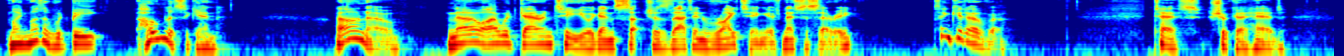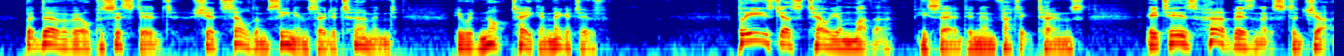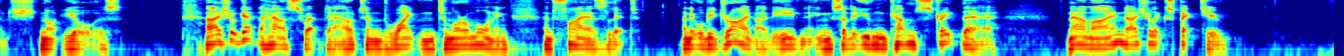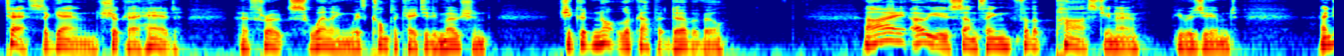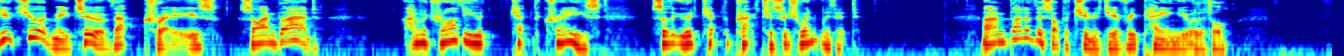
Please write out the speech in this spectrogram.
My mother would be homeless again. Oh, no. No, I would guarantee you against such as that in writing if necessary. Think it over. Tess shook her head, but d'Urberville persisted. She had seldom seen him so determined. He would not take a negative. Please just tell your mother, he said in emphatic tones. It is her business to judge, not yours. I shall get the house swept out and whitened tomorrow morning, and fires lit, and it will be dry by the evening, so that you can come straight there. Now mind, I shall expect you. Tess again shook her head, her throat swelling with complicated emotion. She could not look up at d'Urberville. I owe you something for the past, you know, he resumed. And you cured me, too, of that craze, so I'm glad. I would rather you had kept the craze, so that you had kept the practice which went with it. I'm glad of this opportunity of repaying you a little.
